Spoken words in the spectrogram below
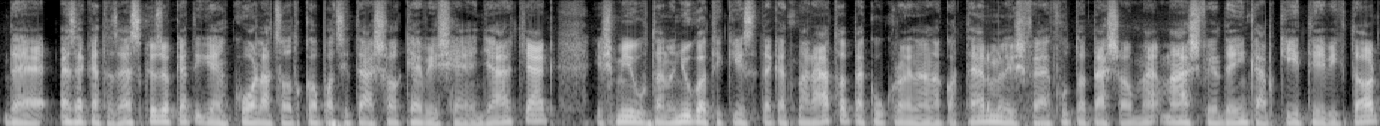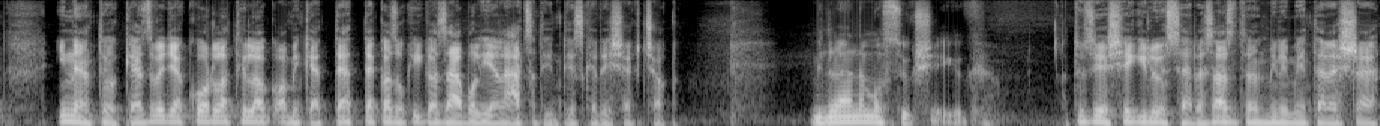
de ezeket az eszközöket igen korlátozott kapacitással kevés helyen gyártják, és miután a nyugati készleteket már átadták Ukrajnának, a termelés felfuttatása másfél, de inkább két évig tart, innentől kezdve gyakorlatilag, amiket tettek, azok igazából ilyen látszatintézkedések csak. Mire lenne most szükségük? A tüzérségi lőszerre, 155 mm-esre,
